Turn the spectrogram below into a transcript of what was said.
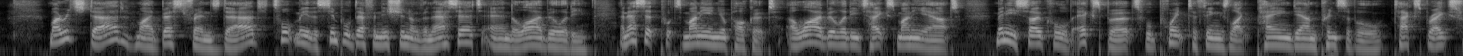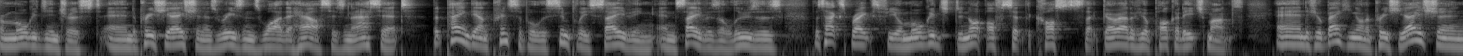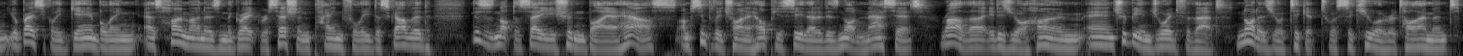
My rich dad, my best friend's dad, taught me the simple definition of an asset and a liability. An asset puts money in your pocket, a liability takes money out. Many so-called experts will point to things like paying down principal, tax breaks from mortgage interest, and appreciation as reasons why the house is an asset. But paying down principal is simply saving, and savers are losers. The tax breaks for your mortgage do not offset the costs that go out of your pocket each month. And if you're banking on appreciation, you're basically gambling, as homeowners in the Great Recession painfully discovered. This is not to say you shouldn't buy a house, I'm simply trying to help you see that it is not an asset. Rather, it is your home, and should be enjoyed for that, not as your ticket to a secure retirement.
